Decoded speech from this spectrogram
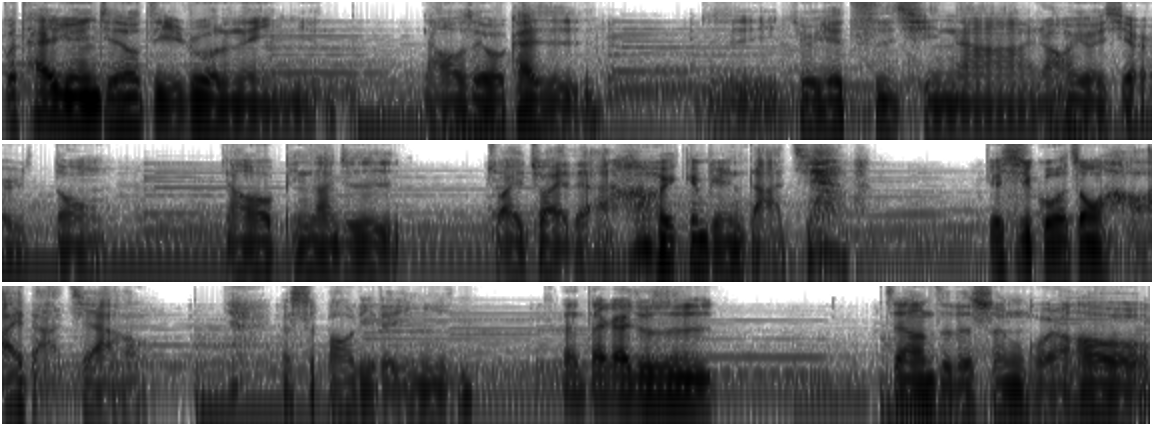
不太愿意接受自己弱的那一面，然后所以我开始就是有一些刺青啊，然后有一些耳洞，然后平常就是拽拽的，还 会跟别人打架，尤其国中好爱打架哦，又是暴力的阴影。那大概就是这样子的生活，然后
